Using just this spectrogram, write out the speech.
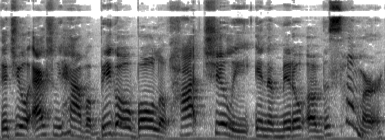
that you'll actually have a big old bowl of hot chili in the middle of the summer.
